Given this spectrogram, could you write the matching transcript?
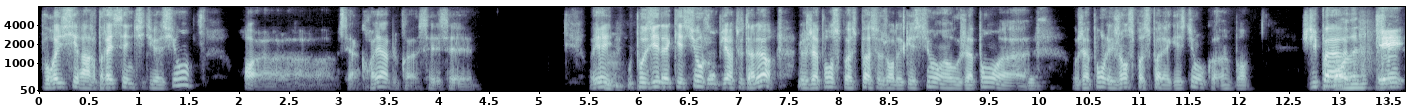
pour réussir à redresser une situation, oh c'est incroyable. Quoi. C'est, c'est... Vous voyez, mmh. vous posiez la question, Jean-Pierre, tout à l'heure, le Japon ne se pose pas ce genre de questions. Hein. Au, Japon, euh, au Japon, les gens ne se posent pas la question. Quoi. Hein. Bon. Je dis pas. et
